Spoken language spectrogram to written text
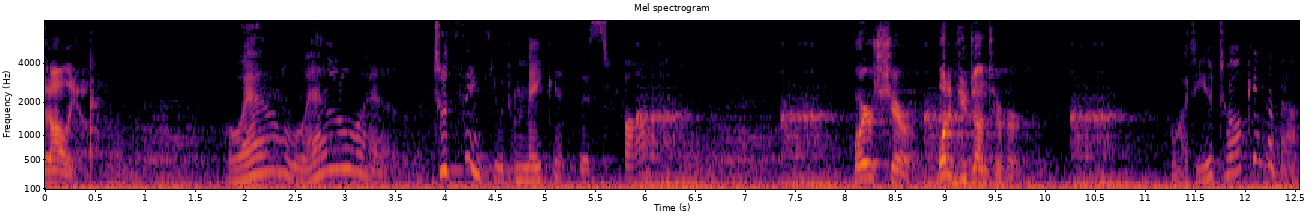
Dahlia, Well, well, well. To think you'd make it this far. where's Cheryl? What have you done to her? What are you talking about?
